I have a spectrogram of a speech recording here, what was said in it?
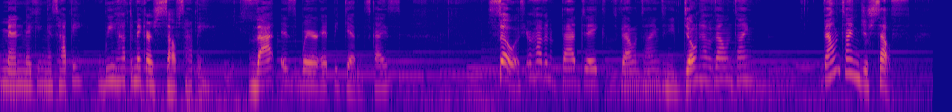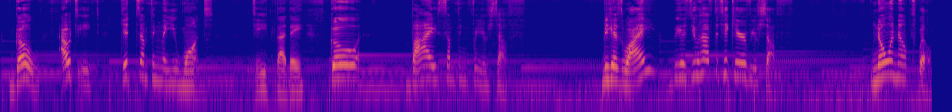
men making us happy. We have to make ourselves happy. That is where it begins, guys. So, if you're having a bad day 'cause it's Valentine's and you don't have a Valentine, Valentine yourself. Go out to eat. Get something that you want to eat that day. Go buy something for yourself. Because why? Because you have to take care of yourself. No one else will.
